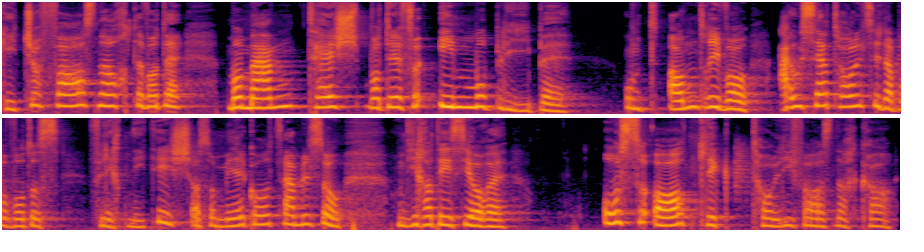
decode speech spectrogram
gibt es schon Fasnachten, wo du Moment hast, wo dir für immer bleiben. Und andere, die auch sehr toll sind, aber wo das vielleicht nicht ist. Also mir geht es einmal so. Und ich hatte dieses Jahr eine außerordentlich tolle Fasnacht. gehabt.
